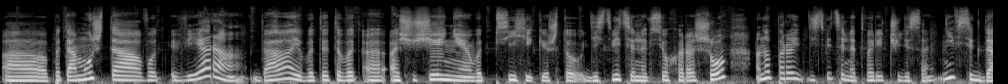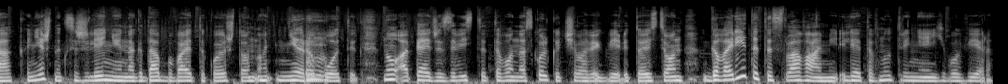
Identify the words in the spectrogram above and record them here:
А, потому что вот вера, да, и вот это вот а, ощущение вот психики, что действительно все хорошо, оно порой действительно творит чудеса. Не всегда, конечно, к сожалению, иногда бывает такое, что оно не работает. Но опять же, зависит от того, насколько человек верит. То есть он говорит это словами или это внутренняя его вера.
